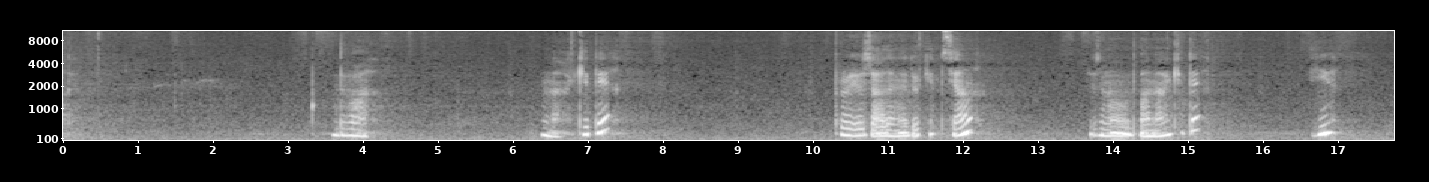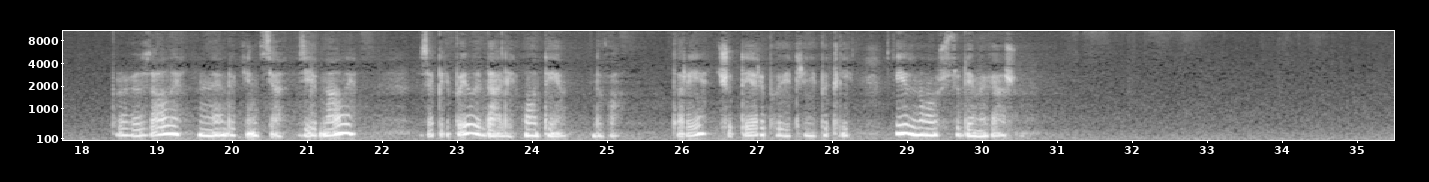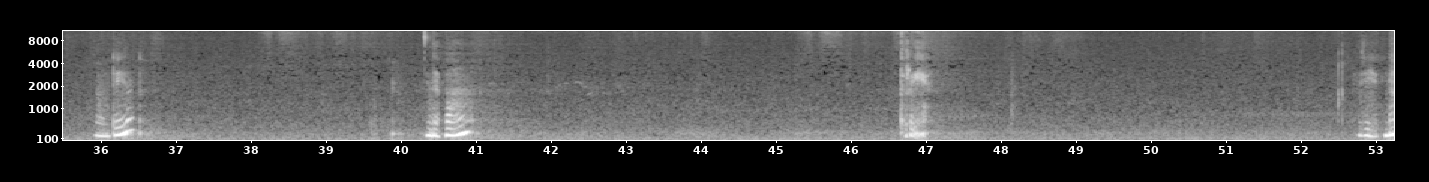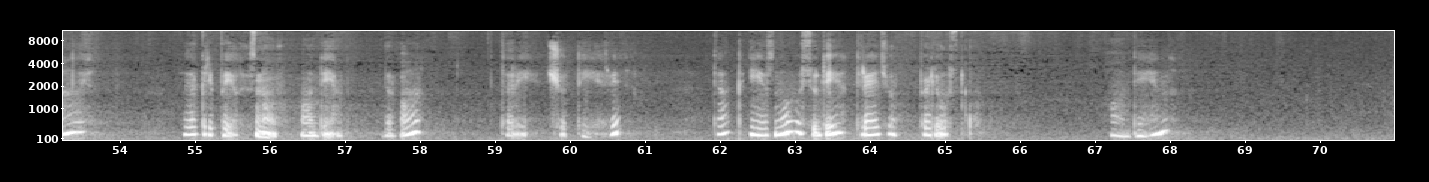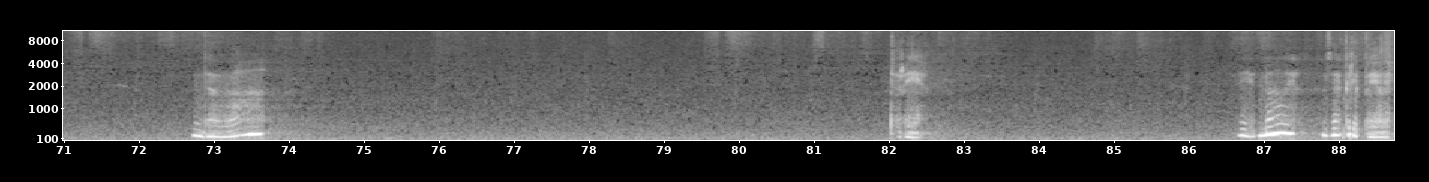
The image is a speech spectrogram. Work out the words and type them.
Два накиди. Пров'язали не до кінця Знову два накиди і пров'язали не до кінця. З'єднали, закріпили далі. Один, два, три, чотири повітряні петлі. І знову ж сюди ми в'яжемо. Один, два, три. З'єднали, закріпили знову. Один, два, три, чотири. Так, і знову сюди третю пелюстку. Один. Два. Три. З'єднали, закріпили.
